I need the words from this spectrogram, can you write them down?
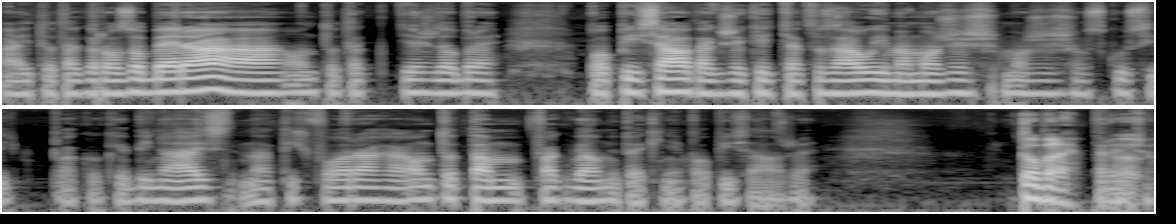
aj to tak rozoberá a on to tak tiež dobre popísal, takže keď ťa to zaujíma, môžeš, môžeš ho skúsiť ako keby nájsť na tých fórach a on to tam fakt veľmi pekne popísal, že Dobre. Prečo?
